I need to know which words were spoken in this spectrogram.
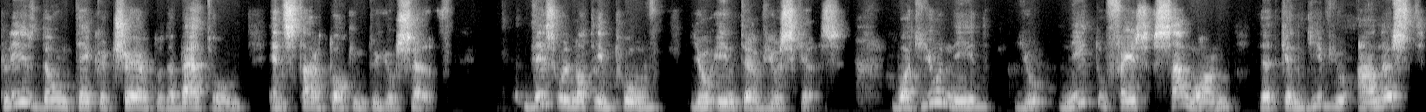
please don't take a chair to the bathroom and start talking to yourself. This will not improve your interview skills. What you need, you need to face someone that can give you honest,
